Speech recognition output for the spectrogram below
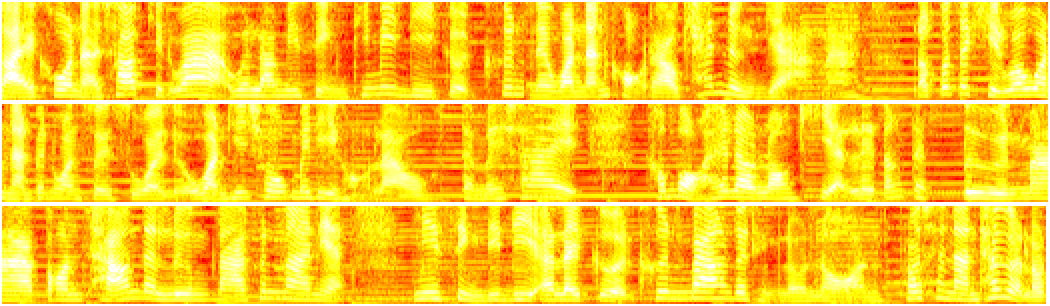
หลายคนนะชอบคิดว่าเวลามีสิ่งที่ไม่ดีเกิดขึ้นในวันนั้นของเราแค่หนึ่งอย่างนะเราก็จะคิดว่าวันนั้นเป็นวันซวยๆหรือวันที่โชคไม่ดีของเรา แต่ไม่ใช่เขาบอกให้เราลองเขียนเลยตั้งแต่ตื่นมาตอนเช้าแต่ลืมตาขึ้นมาเนี่ยมีสิ่งดีๆ อะไรเกิดขึ้นบ้างจนถึงเรานอน เพราะฉะนั้นถ้าเกิดเรา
